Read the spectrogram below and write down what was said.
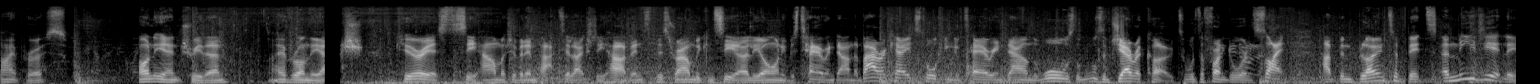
Cyprus. On the entry then, over on the Ash. Curious to see how much of an impact he'll actually have into this round. We can see early on he was tearing down the barricades, talking of tearing down the walls. The walls of Jericho towards the front door of the site have been blown to bits immediately.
